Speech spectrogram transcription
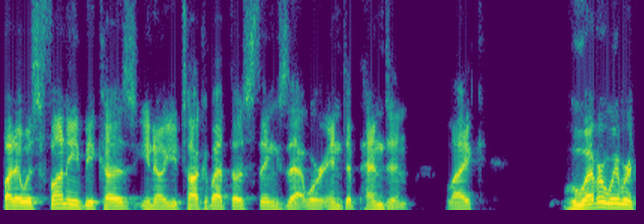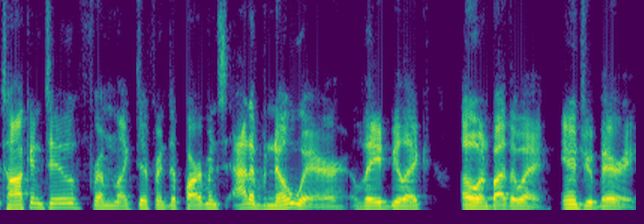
But it was funny because, you know, you talk about those things that were independent, like whoever we were talking to from like different departments out of nowhere, they'd be like, oh, and by the way, Andrew Berry,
